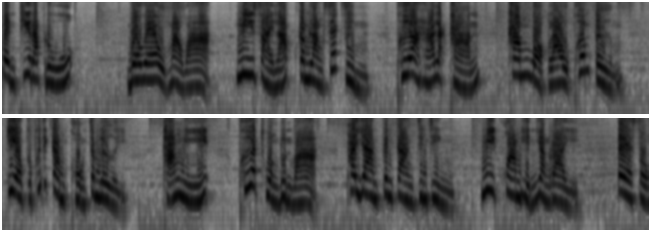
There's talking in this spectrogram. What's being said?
เป็นที่รับรู้ แววๆมาว่า มีสายลับกำลังแทรกซึม เพื่อหาหลักฐานคำบอกเล่าเพิ่มเติม เกี่ยวกับพฤติกรรมของจำเลย ทั้งนี้เพื่อทวงดุลว่า พยานเป็นกลางจริงๆ มีความเห็นอย่างไร แต่สอง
